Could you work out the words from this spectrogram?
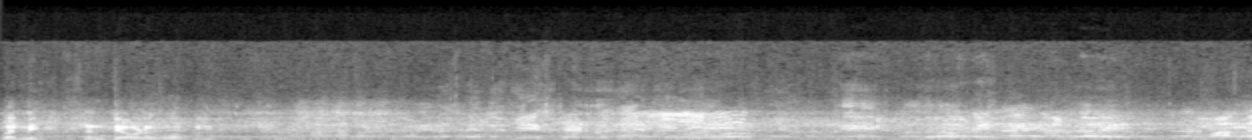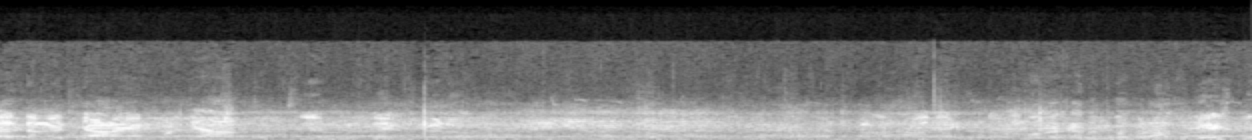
ಬನ್ನಿ ಸಂತೆ ಒಳಗೆ ಹೋಗೋಣ. ಎಷ್ಟು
